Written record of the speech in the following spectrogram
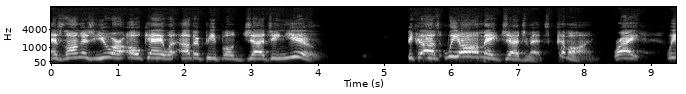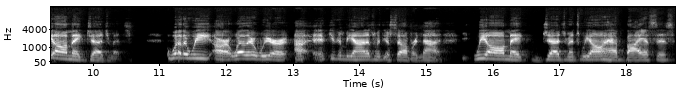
as long as you are okay with other people judging you. Because we all make judgments. Come on, right? We all make judgments. Whether we are, whether we are, uh, if you can be honest with yourself or not, we all make judgments. We all have biases.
